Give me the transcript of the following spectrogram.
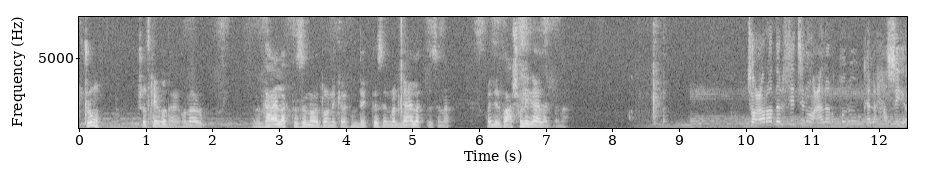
ট্রু সত্যির কথা এখন আর গায়ে লাগতেছে না হয়তো অনেকের এখন দেখতেছেন বাট গায়ে লাগতেছে না ওই দিন তো আসলেই গায়ে লাগবে না تعرض الفتن على القلوب كالحصير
